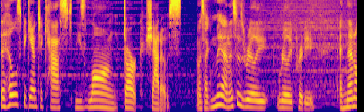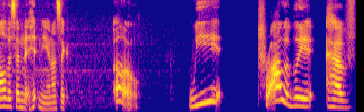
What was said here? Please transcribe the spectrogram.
the hills began to cast these long, dark shadows. I was like, man, this is really, really pretty. And then all of a sudden it hit me, and I was like, oh, we probably have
